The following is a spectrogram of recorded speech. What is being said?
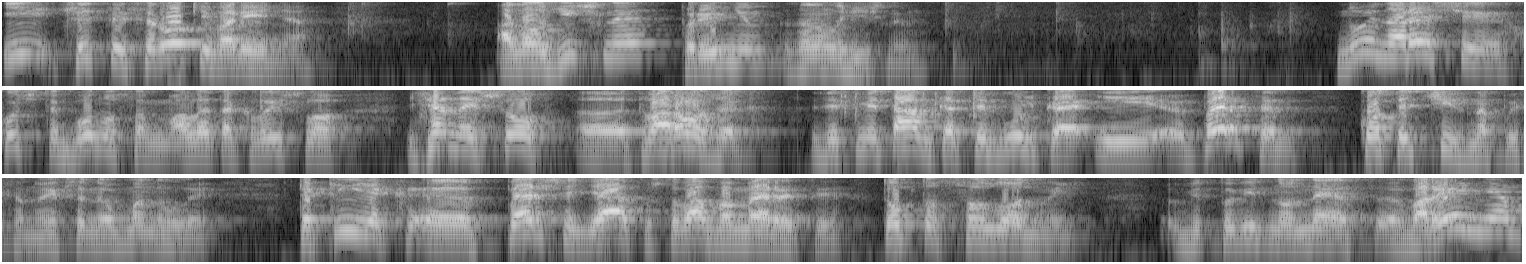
І чистий сирок і варення. Аналогічне порівнюємо з аналогічним. Ну і нарешті, хочете бонусом, але так вийшло. Я знайшов е, творожик зі сметанка, цибулька і е, перцем. Cottage cheese написано, якщо не обманули. Такий, як е, перший я куштував в Америці, тобто солодний. Відповідно, не з варенням,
